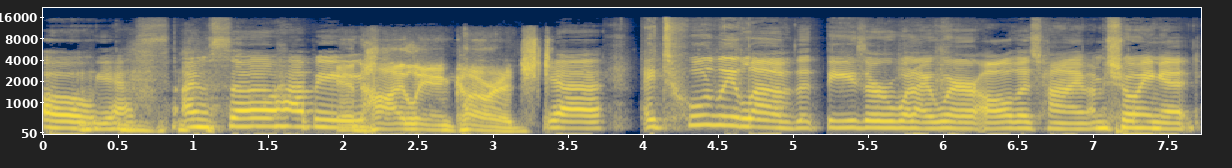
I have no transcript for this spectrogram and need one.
Oh, yes. I'm so happy. and highly encouraged. yeah. I totally love that these are what I wear all the time. I'm showing it.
